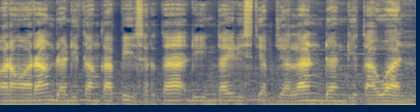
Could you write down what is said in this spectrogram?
orang-orang dan ditangkapi serta diintai di setiap jalan dan ditawan.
